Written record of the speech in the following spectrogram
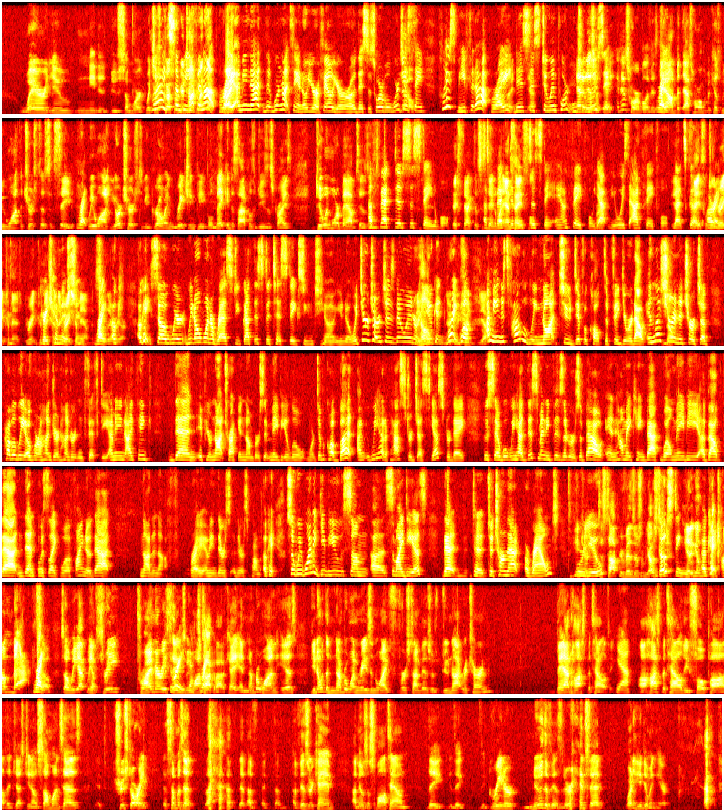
where you need to do some work. Which is, right, course, some we're going to talk beefing about up, that. right? I mean that, that we're not saying, oh, you're a failure or oh, this is horrible. We're just No. saying, please beef it up, right? Right, This yeah. is too important And to it is, lose it. it is horrible if it's Right. down, but that's horrible because we want the church to succeed. Right. We want your church to be growing, reaching people, making disciples of Jesus Christ, doing more baptisms, Effective, sustainable. effective, sustainable, and Effective faithful. sustain- and faithful. Yeah, you always add faithful. Yeah, That's good. Faithful All to right. the great, command, great Great commission, great commandments. Right. So there we okay. are. Okay. So we're we don't want to rest. You've got the statistics. You you know, you know what your church is doing, or you can right. we well, should, yeah. I mean, it's probably not too difficult to figure it out unless you're in a church of probably over 100, 150. I mean, I think then if you're not tracking numbers, it may be a little more difficult. But I, we had a pastor just yesterday who said, Well, we had this many visitors about, and how many came back? Well, maybe about that. And then it was like, Well, if I know that, not enough. right? I mean, there's there's a problem. Okay, so we want to give you some uh, some ideas that to, to turn that around to for your- you. to stop your visitors from ghosting, Ghosting you. getting them Okay. to come back. Right. So, so we got we have three primary Three, things we want to right. talk about. Okay, and number one is, do you know what the number one reason why first-time visitors do not return? Bad hospitality. yeah, A hospitality faux pas that just you know someone says, true story that someone said that a, a, a visitor came. I mean, it was a small town. The the the greeter knew the visitor and said, "What are you doing here?"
